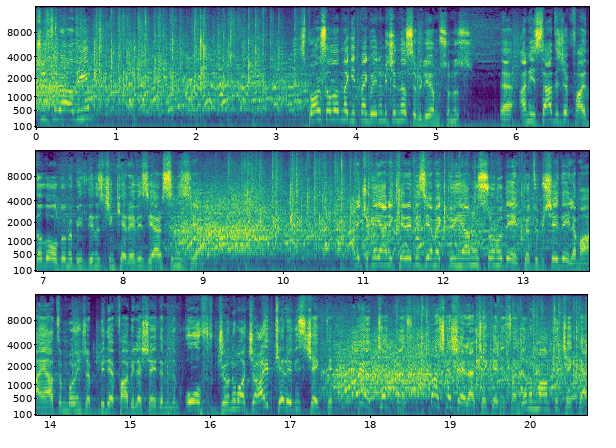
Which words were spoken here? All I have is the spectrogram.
300 lira alayım. Spor salonuna gitmek benim için nasıl biliyor musunuz? Ee, hani sadece faydalı olduğunu bildiğiniz için kereviz yersiniz ya. Hani çünkü yani kereviz yemek dünyanın sonu değil. Kötü bir şey değil ama hayatım boyunca bir defa bile şey demedim. Of canım acayip kereviz çekti. Hayır çekmez. Başka şeyler çeker insan. Canım mantı çeker,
